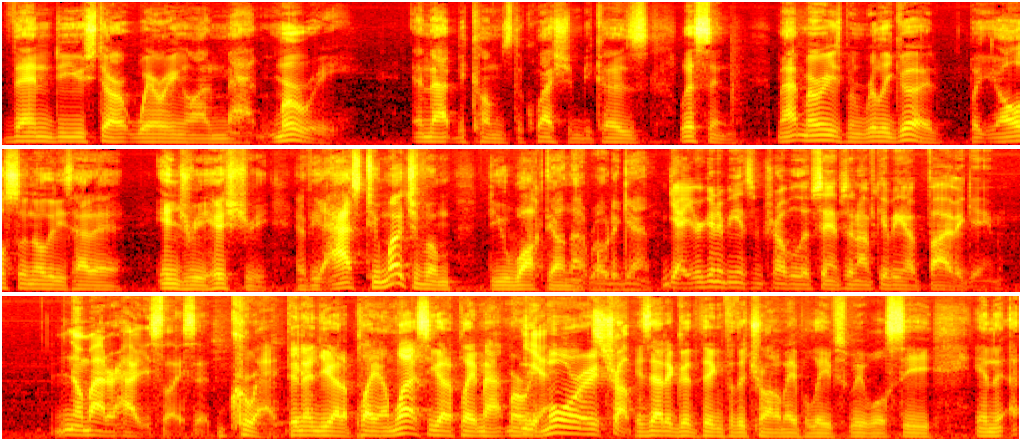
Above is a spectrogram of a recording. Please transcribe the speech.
then do you start wearing on Matt Murray? And that becomes the question because, listen, Matt Murray's been really good, but you also know that he's had a injury history. And if you ask too much of him, do you walk down that road again? Yeah, you're going to be in some trouble if Samsonov giving up five a game, no matter how you slice it. Correct. And then you got to play him less. You got to play Matt Murray Yeah, more. it's trouble. Is that a good thing for the Toronto Maple Leafs? We will see in the.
